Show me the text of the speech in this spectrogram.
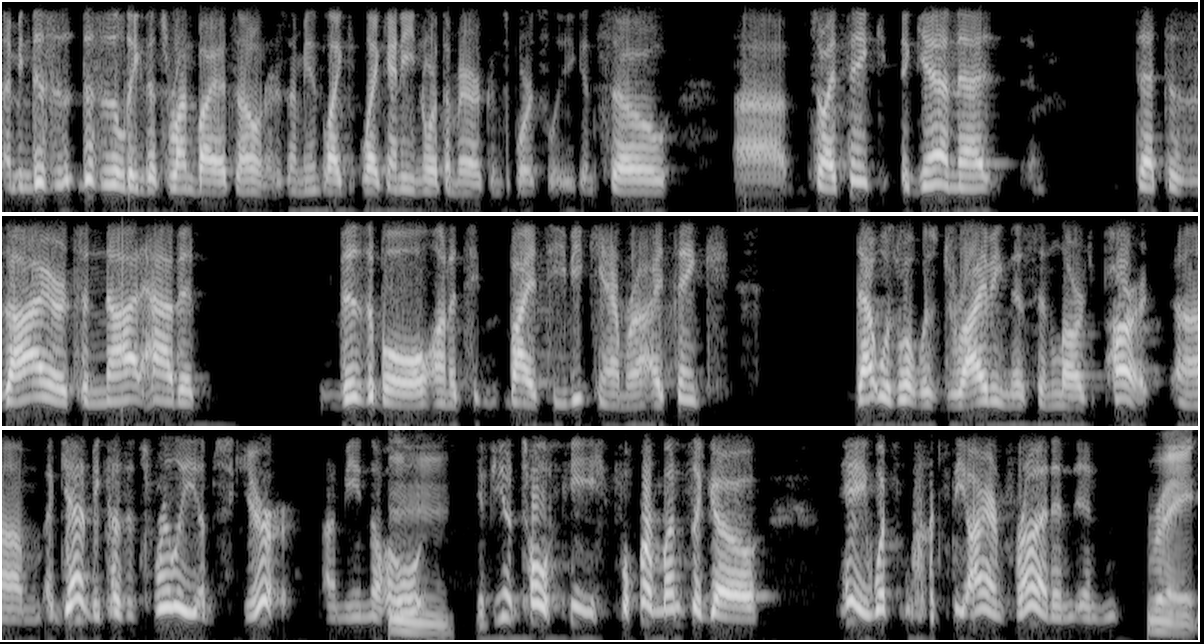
I mean, this is this is a league that's run by its owners. I mean, like like any North American sports league, and so uh, so I think again that that desire to not have it visible on a t- by a TV camera, I think that was what was driving this in large part. Um, again, because it's really obscure. I mean, the whole. Mm. If you had told me four months ago, hey, what's what's the Iron Front and, and right,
